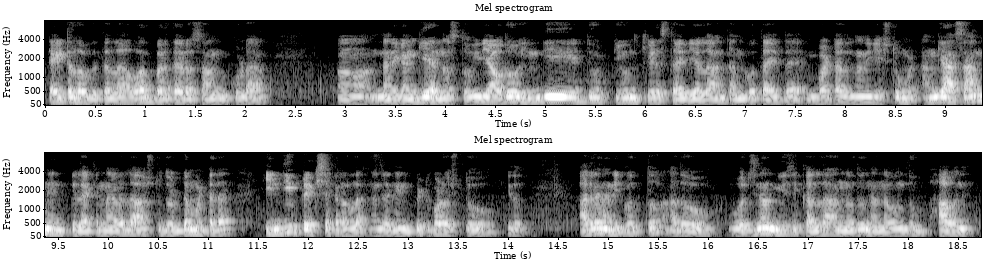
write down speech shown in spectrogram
ಟೈಟಲ್ ಹೋಗುತ್ತಲ್ಲ, ಅವಾಗ ಬರ್ತಾ ಇರೋ ಸಾಂಗ್ ಕೂಡ ನನಗೆ ಹಂಗೆ ಅನ್ನಿಸ್ತು. ಇದು ಯಾವುದೋ ಹಿಂದಿದು ಟ್ಯೂನ್ ಕೇಳಿಸ್ತಾ ಇದೆಯಲ್ಲ ಅಂತ ಅನ್ಕೋತಾ ಇದ್ದೆ ಬಟ್ ಅದು ನನಗೆ ಎಷ್ಟು ಮಟ್ಟ ಹಂಗೆ ಆ ಸಾಂಗ್ ನೆನಪಿಲ್ಲ. ಯಾಕಂದ್ರೆ ನಾವೆಲ್ಲ ಅಷ್ಟು ದೊಡ್ಡ ಮಟ್ಟದ ಹಿಂದಿ ಪ್ರೇಕ್ಷಕರಲ್ಲ. ಅಂದರೆ ನೆನ್ಪಿಟ್ಕೊಳ್ಳೋಷ್ಟು ಇದು. ಆದರೆ ನನಗೆ ಗೊತ್ತು ಅದು ಒರಿಜಿನಲ್ ಮ್ಯೂಸಿಕ್ ಅಲ್ಲ ಅನ್ನೋದು ನನ್ನ ಒಂದು ಭಾವನೆ.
